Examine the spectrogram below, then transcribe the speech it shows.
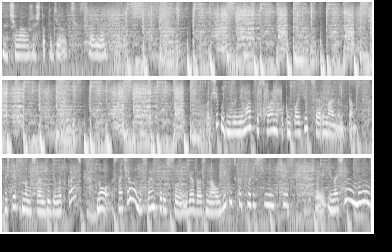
начала уже что-то делать свое. Вообще будем заниматься с вами по композиции орнаментом. Ну, естественно, мы с вами будем и ткать, но сначала мы с вами порисуем. Я должна увидеть, как вы рисуете. Э, И начнем мы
